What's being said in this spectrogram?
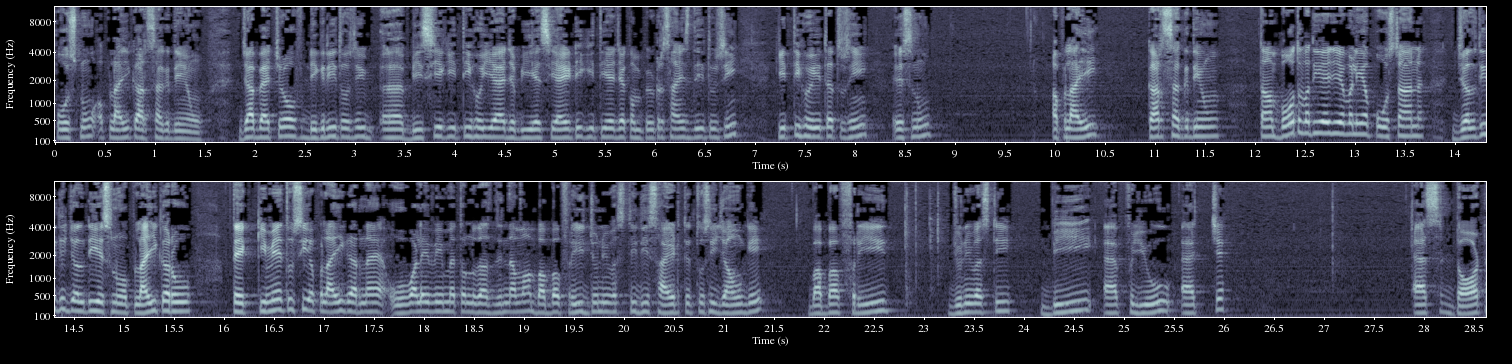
ਪੋਸਟ ਨੂੰ ਅਪਲਾਈ ਕਰ ਸਕਦੇ ਹੋ। ਜਾਂ ਬੈਚਲਰ ਆਫ ਡਿਗਰੀ ਤੁਸੀਂ BCA ਕੀਤੀ ਹੋਈ ਹੈ, ਜਾਂ BSc IT ਕੀਤੀ ਹੈ, ਜਾਂ ਕੰਪਿਊਟਰ ਸਾਇੰਸ ਦੀ ਤੁਸੀਂ ਕੀਤੀ ਹੋਈ, ਤਾਂ ਤੁਸੀਂ ਇਸ ਨੂੰ ਅਪਲਾਈ ਕਰ ਸਕਦੇ ਹੋ। ਤਾਂ ਬਹੁਤ ਵਧੀਆ ਜੇ ਵਾਲੀਆਂ ਪੋਸਟਾਂ ਹਨ। ਜਲਦੀ ਤੋਂ ਜਲਦੀ ਇਸ ਨੂੰ ਅਪਲਾਈ ਕਰੋ। ਤੇ ਕਿਵੇਂ ਤੁਸੀਂ ਅਪਲਾਈ ਕਰਨਾ ਹੈ, ਉਹ ਵਾਲੇ ਵੀ ਮੈਂ ਤੁਹਾਨੂੰ ਦੱਸ ਦਿੰਦਾ ਵਾਂ। ਬਾਬਾ ਫਰੀਦ ਯੂਨੀਵਰਸਿਟੀ ਦੀ ਸਾਈਟ ਤੇ ਤੁਸੀਂ ਜਾਓਗੇ। Baba Farid university, B F U H S dot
